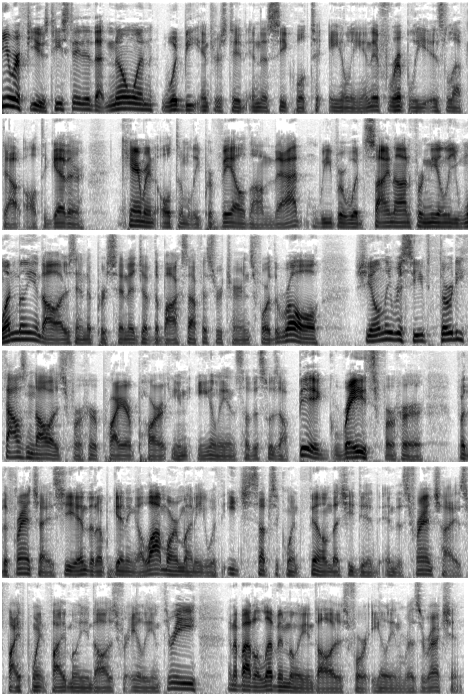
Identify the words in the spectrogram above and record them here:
He refused. He stated that no one would be interested in the sequel to Alien if Ripley is left out altogether. Cameron ultimately prevailed on that. Weaver would sign on for nearly $1 million and a percentage of the box office returns for the role. She only received $30,000 for her prior part in Alien, so this was a big raise for her for the franchise. She ended up getting a lot more money with each subsequent film that she did in this franchise $5.5 million for Alien 3 and about $11 million for Alien Resurrection.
